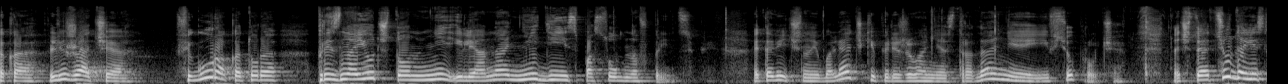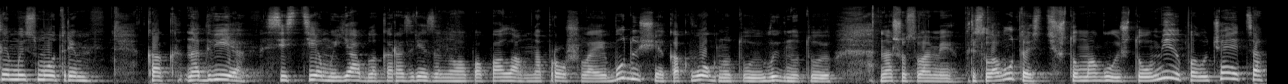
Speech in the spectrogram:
такая лежачая фигура, которая признает, что он не, или она недееспособна в принципе. Это вечные болячки, переживания, страдания и все прочее. Значит, и отсюда, если мы смотрим как на две системы яблока, разрезанного пополам на прошлое и будущее, как вогнутую, выгнутую нашу с вами пресловутость, что могу и что умею, получается,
